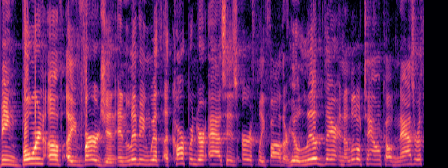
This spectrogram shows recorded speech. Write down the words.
being born of a virgin and living with a carpenter as his earthly father. He'll live there in a little town called Nazareth,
